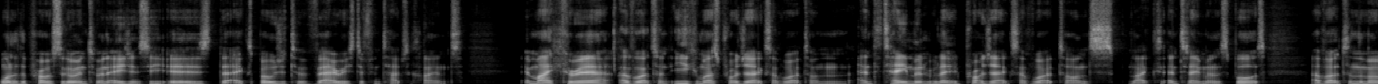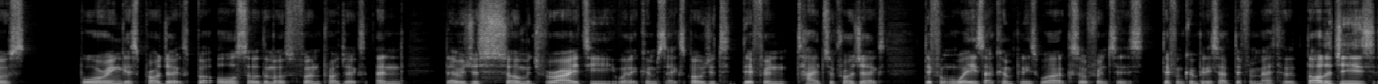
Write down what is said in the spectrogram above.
One of the pros to go into an agency is the exposure to various different types of clients in my career, I've worked on e-commerce projects, I've worked on entertainment related projects, I've worked on like entertainment and sports. I've worked on the most boringest projects, but also the most fun projects. And there is just so much variety when it comes to exposure to different types of projects, different ways that companies work. So, for instance, different companies have different methodologies.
